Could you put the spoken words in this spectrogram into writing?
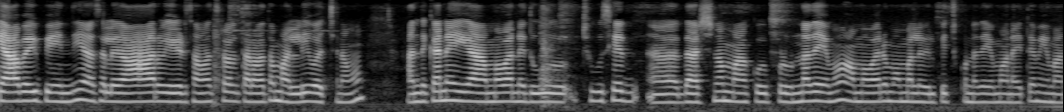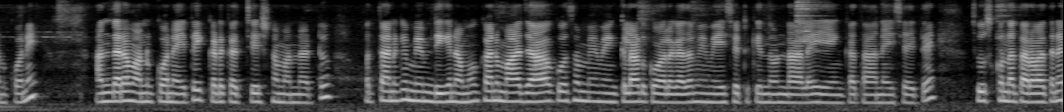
గ్యాప్ అయిపోయింది. అసలు ఆరు ఏడు సంవత్సరాల తర్వాత మళ్ళీ వచ్చినాము. అందుకనే ఇక అమ్మవారిని దూ చూసే దర్శనం మాకు ఇప్పుడు ఉన్నదేమో అమ్మవారు మమ్మల్ని పిలిపించుకున్నదేమో అని అయితే మేము అనుకొని అందరం అనుకొని అయితే ఇక్కడికి వచ్చేసినాం అన్నట్టు. మొత్తానికి మేము దిగినాము. కానీ మా జాగా కోసం మేము ఎంకలాడుకోవాలి కదా. మేము ఏ చెట్టు కింద ఉండాలి ఏం కథ అనేసి అయితే చూసుకున్న తర్వాతనే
